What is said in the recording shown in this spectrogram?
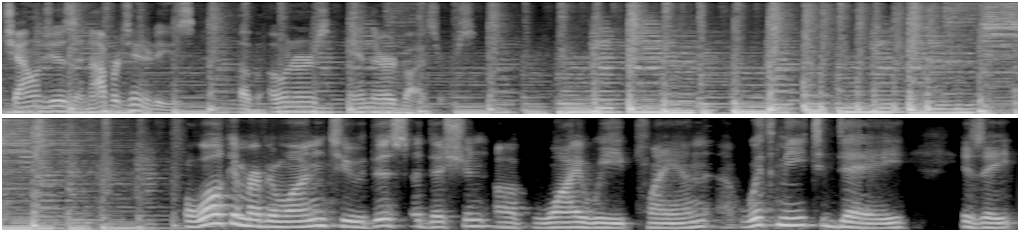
challenges, and opportunities of owners and their advisors. Welcome everyone to this edition of Why We Plan. With me today is a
